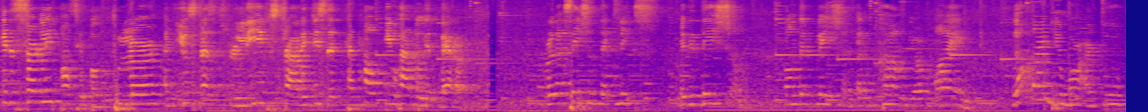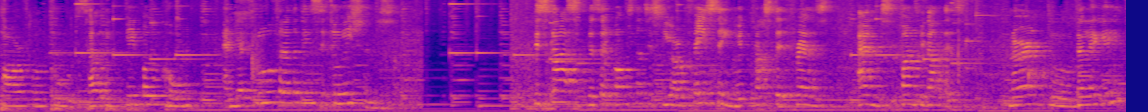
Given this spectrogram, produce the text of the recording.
it is certainly possible to learn and use stress relief strategies that can help you handle it better. Relaxation techniques, meditation, contemplation can calm your mind. Laughter and humor are two powerful tools helping people cope and get through threatening situations. Discuss the circumstances you are facing with trusted friends and confidants. Learn to delegate,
